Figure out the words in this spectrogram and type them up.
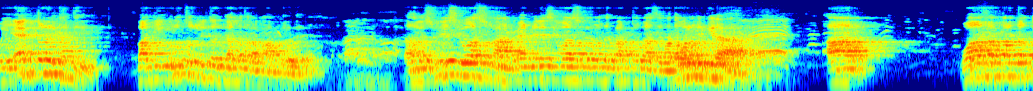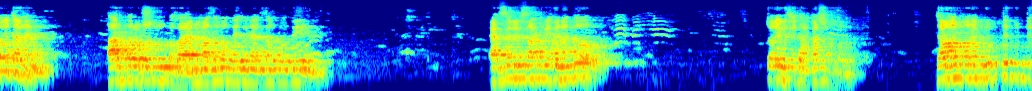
ওই একজনের খাতির বাকি উনচল্লিশ জনকে আল্লাহ তারা মাফ করে দেন। তাহলে শুয়ে ওয়াজ শোনা, আর প্যান্ডেলে শুয়ে ওয়াজ শোনার মধ্যে পার্থক্য আছে, কথা বলেন কিরা আর ওয়াজ আপনারা যতই জানেন, তারপরেও শুনতে হয়। আমি মাঝে মধ্যে একজন এক্সাম্পল দিই এক শ্রেণির চাকরি হয় না তো, চলে গেছে ঢাকা শহরে। যাওয়ার পরে ঘুরতে ঘুরতে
